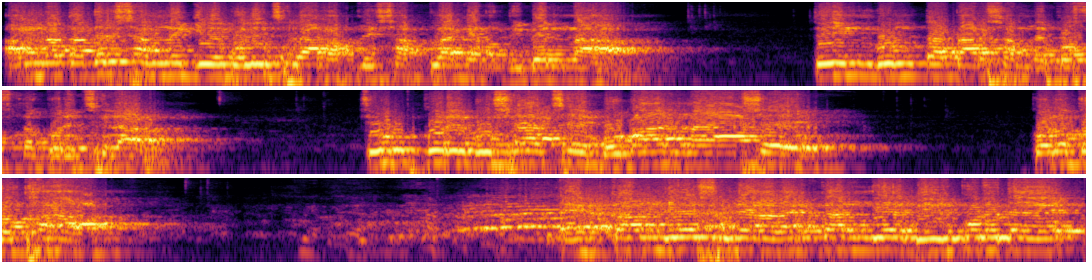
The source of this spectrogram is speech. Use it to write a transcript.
আমরা তাদের সামনে গিয়ে বলেছিলাম, আপনি সাপলা কেন দিবেন না? তিন ঘণ্টা তার সামনে প্রশ্ন করেছিলাম। চুপ করে বসে আছে বোবার না আসে। কোন কথা? এক কান দিয়ে শুনে আর এক কান দিয়ে বের করে দেয়।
